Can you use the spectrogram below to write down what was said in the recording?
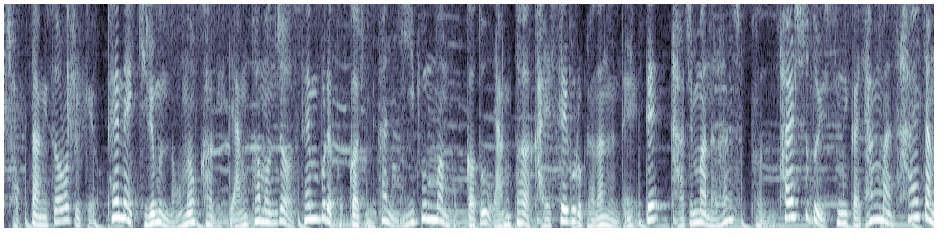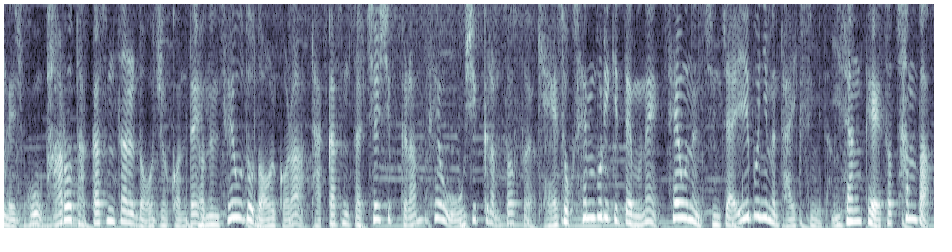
적당히 썰어줄게요. 팬에 기름은 넉넉하게. 양파 먼저 센 불에 볶아줍니다. 한 2분만 볶아도 양파가 갈색으로 변하는데 이때 다진 마늘 한 스푼, 탈 수도 있으니까 향만 살짝 내주고 바로 닭가슴살을 넣어줄 건데 저는 새우도 넣을 거라 닭가슴살 70g, 새우 50g 썼어요. 계속 센 불이기 때문에 새우는 진짜 1분이면 다 익습니다. 이 상태에서 찬밥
